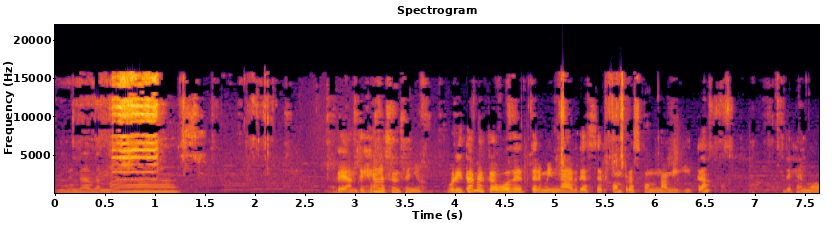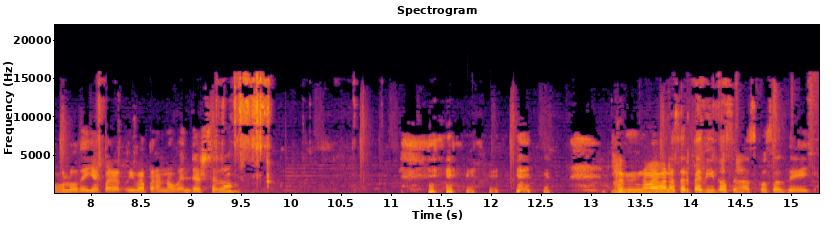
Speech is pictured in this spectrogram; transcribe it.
Nada más. Vean, déjenles enseño. Ahorita me acabo de terminar de hacer compras con una amiguita. Dejen muevo lo de ella para arriba para no vendérselo. Porque si no me van a hacer pedidos en las cosas de ella.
